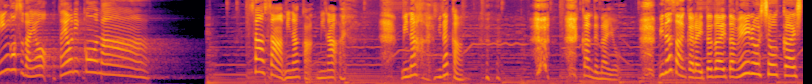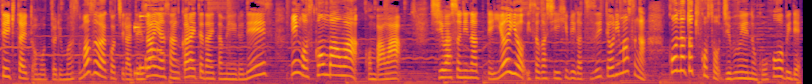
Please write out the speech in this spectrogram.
ミンゴスだよお便りコーナーさあさあ、みなか、みな、みな、みなかん噛んでないよ。皆さんからいただいたメールを紹介していきたいと思っております。まずはこちら、デザイアさんからいただいたメールです。ミンゴスこんばんは。こんばんは。師走になっていよいよ忙しい日々が続いておりますがこんな時こそ自分へのご褒美で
